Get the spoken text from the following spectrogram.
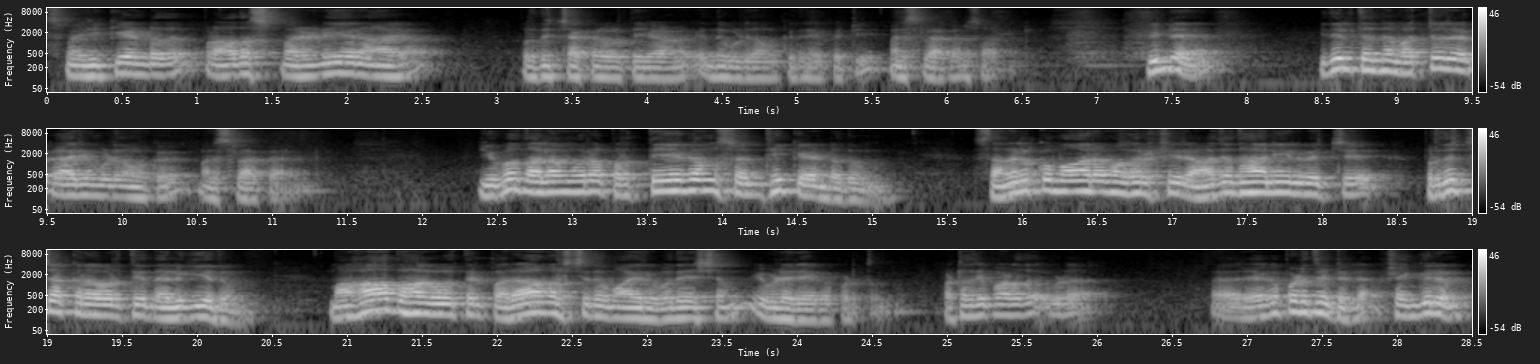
സ്മരിക്കേണ്ടത് പ്രാതസ്മരണീയനായ എന്ന് എന്നുകൂടി നമുക്കിതിനെപ്പറ്റി മനസ്സിലാക്കാൻ സാധിക്കും. പിന്നെ ഇതിൽ തന്നെ മറ്റൊരു കാര്യം കൂടി നമുക്ക് മനസ്സിലാക്കാനുണ്ട്. യുവതലമുറ പ്രത്യേകം ശ്രദ്ധിക്കേണ്ടതും സനൽകുമാര മഹർഷി രാജധാനിയിൽ വെച്ച് പൃഥുചക്രവർത്തി നൽകിയതും മഹാഭാഗവത്തിൽ പരാമർശിതമായൊരു ഉപദേശം ഇവിടെ രേഖപ്പെടുത്തുന്നു. പട്ടതിരിപ്പാടത് ഇവിടെ രേഖപ്പെടുത്തിയിട്ടില്ല. പക്ഷെങ്കിലും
